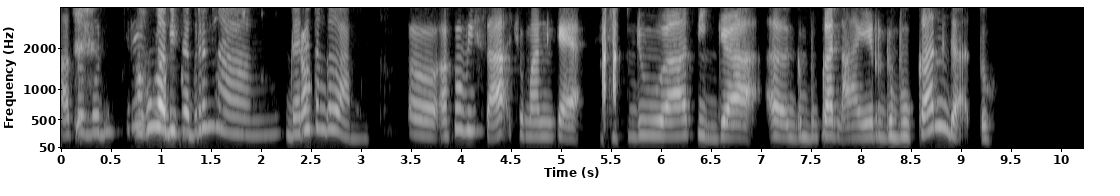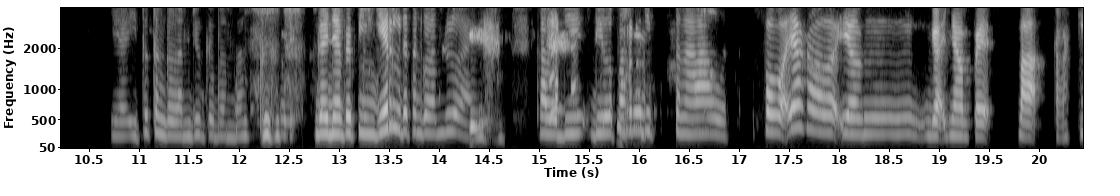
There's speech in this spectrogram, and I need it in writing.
Atau body swimming. Aku nggak bisa berenang, berarti tenggelam. Oh, aku bisa, cuman kayak dua, tiga eh, gebukan air. Gebukan nggak tuh? Ya itu tenggelam juga Bambang. Nggak nyampe pinggir udah tenggelam duluan. Kalau di dilepasnya di tengah laut. pokoknya kalau yang nggak nyampe tak kaki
